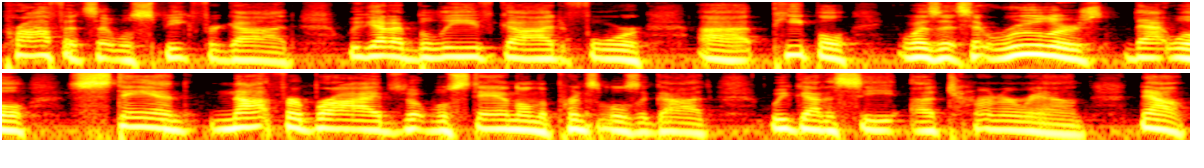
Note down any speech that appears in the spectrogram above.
prophets that will speak for God. We've got to believe God for uh, people, was it said, rulers that will stand not for bribes, but will stand on the principles of God. We've got to see a turnaround. Now,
